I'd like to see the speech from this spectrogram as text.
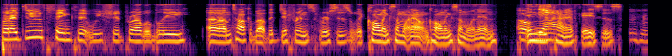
but I do think that we should probably um, talk about the difference versus like calling someone out and calling someone in oh, in yeah. these kind of cases. Mm-hmm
